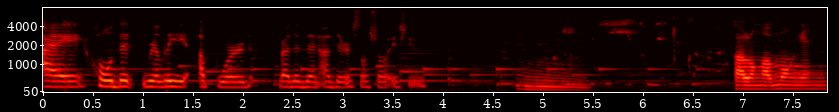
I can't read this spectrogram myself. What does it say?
I hold it really upward rather than other social issues. Hmm. Kalau ngomongin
